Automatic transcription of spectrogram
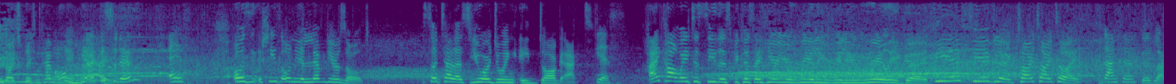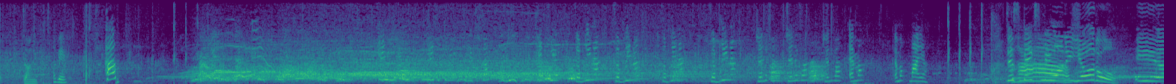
können Deutsch sprechen, kein Problem. Oh, Wie alt bist du denn? Elf. Oh, she's only 11 years old. So tell us, you are doing a dog act. Yes. I can't wait to see this because I hear you're really, really, really good. Viel, viel Glück. Toi, toi, toi. Danke. Good luck. Danke. Okay. Hopp! Sabrina, Sabrina, Sabrina, Sabrina, Jennifer, Jennifer, Jennifer, Emma, Emma, Maya. This makes me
